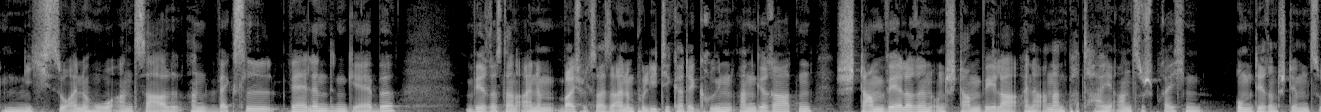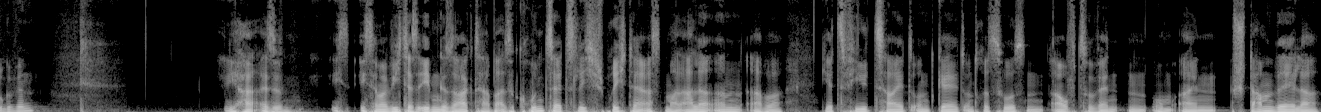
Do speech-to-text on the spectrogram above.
nicht so eine hohe Anzahl an Wechselwählenden gäbe, wäre es dann einem beispielsweise einem Politiker der Grünen angeraten, Stammwählerinnen und Stammwähler einer anderen Partei anzusprechen, um deren Stimmen zu gewinnen? Ja, also ich, ich sag mal, wie ich das eben gesagt habe, also grundsätzlich spricht er erstmal alle an, aber jetzt viel Zeit und Geld und Ressourcen aufzuwenden, um einen Stammwähler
